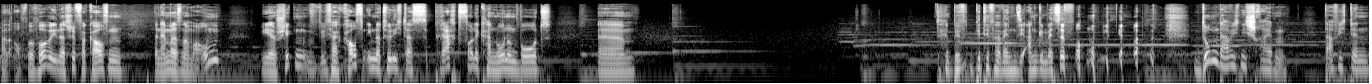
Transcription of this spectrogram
Pass auf, bevor wir ihm das Schiff verkaufen, benennen wir das nochmal um. Wir schicken, wir verkaufen ihm natürlich das prachtvolle Kanonenboot. Ähm. Bitte verwenden Sie angemessene Formulierungen. Dumm darf ich nicht schreiben. Darf ich denn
